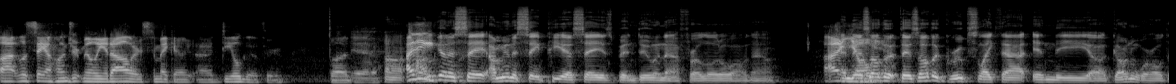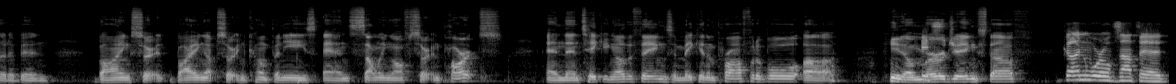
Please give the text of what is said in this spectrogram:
uh, let's say hundred million dollars to make a, a deal go through. But Yeah. Uh, I think- I'm gonna say I'm gonna say PSA has been doing that for a little while now, I, and there's other there's other groups like that in the uh, gun world that have been buying certain buying up certain companies and selling off certain parts, and then taking other things and making them profitable. Uh, you know, It's- merging stuff. gun world's not the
